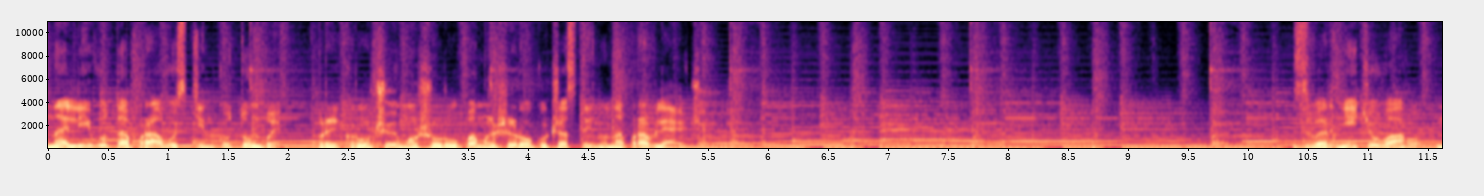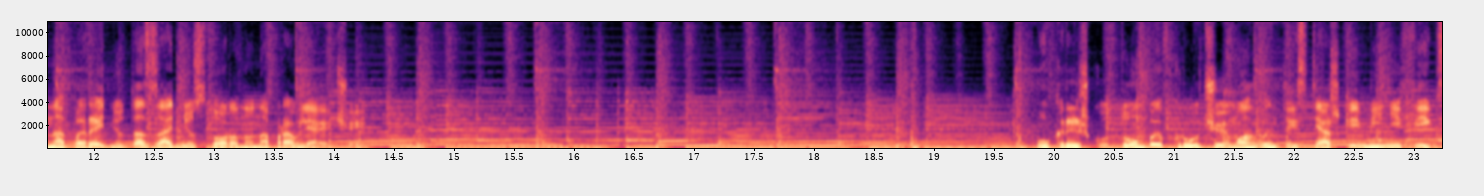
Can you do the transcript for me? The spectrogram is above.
На ліву та праву стінку тумби прикручуємо шурупами широку частину направляючих. Зверніть увагу на передню та задню сторону направляючої. У кришку тумби вкручуємо гвинти стяжки Мініфікс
